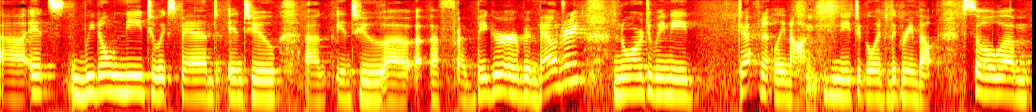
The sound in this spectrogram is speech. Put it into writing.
Uh, it's we don't need to expand into uh, into a, a- a bigger urban boundary, nor do we need definitely not you need to go into the green belt. So. Um,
